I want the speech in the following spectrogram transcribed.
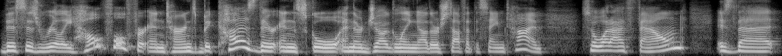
This is really helpful for interns because they're in school and they're juggling other stuff at the same time. So, what I've found is that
